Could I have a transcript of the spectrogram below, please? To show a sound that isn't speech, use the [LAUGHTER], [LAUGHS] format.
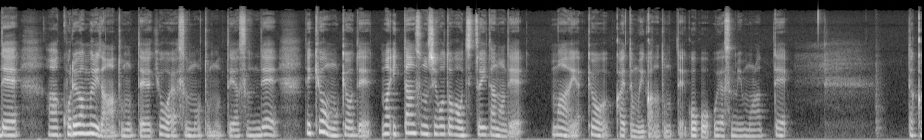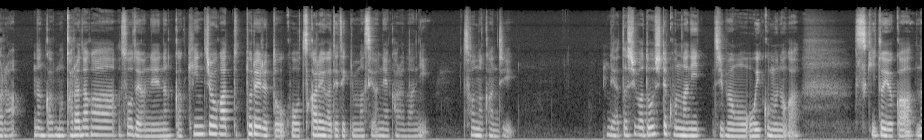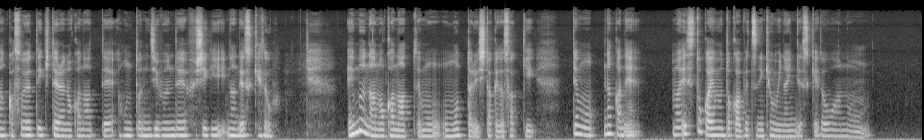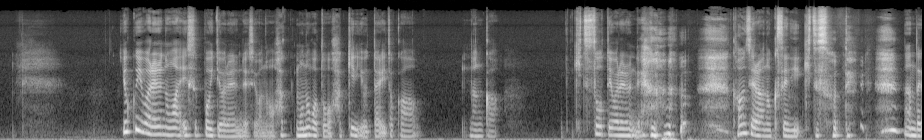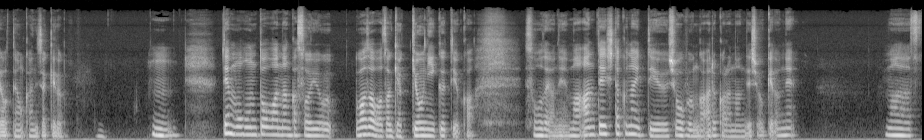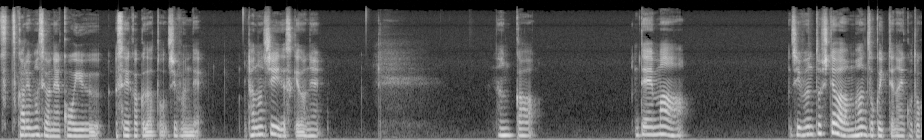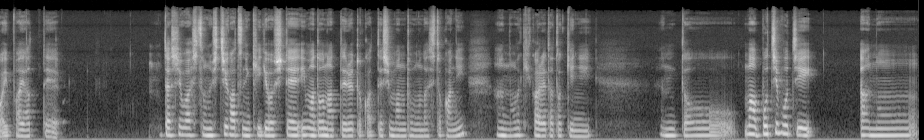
であこれは無理だなと思って今日は休もうと思って休んでで今日も今日でまあ一旦その仕事が落ち着いたのでまあ今日帰ってもいいかなと思って午後お休みもらってだからなんかまあ体がそうだよねなんか緊張が取れるとこう疲れが出てきますよね体に。そんな感じ。で私はどうしてこんなに自分を追い込むのが好きというかなんかそうやって生きてるのかなって本当に自分で不思議なんですけど。[LAUGHS] M なのかなっても思ったりしたけどさっき。でもなんかね、まあ、S とか M とか別に興味ないんですけどあのよく言われるのは S っぽいって言われるんですよ。あの物事をはっきり言ったりとかなんかきつそうって言われるんで。[LAUGHS] カウンセラーのくせにきつそうってなんだよって感じだけど。うん。でも本当はなんかそういうわざわざ逆境に行くっていうかそうだよね。まあ安定したくないっていう性分があるからなんでしょうけどね。まあ疲れますよね。こういう性格だと自分で。楽しいですけどね。なんかでまあ自分としては満足いってないことがいっぱいあって。私はその7月に起業して今どうなってるとかって島の友達とかにあの聞かれた時にうんとまあぼちぼちあの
